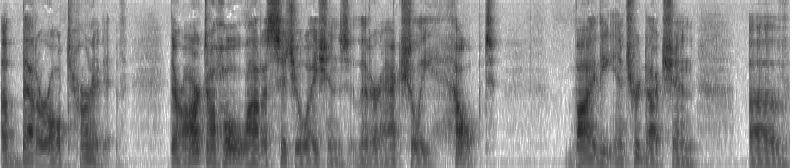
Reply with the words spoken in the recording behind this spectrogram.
a better alternative. There aren't a whole lot of situations that are actually helped by the introduction of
